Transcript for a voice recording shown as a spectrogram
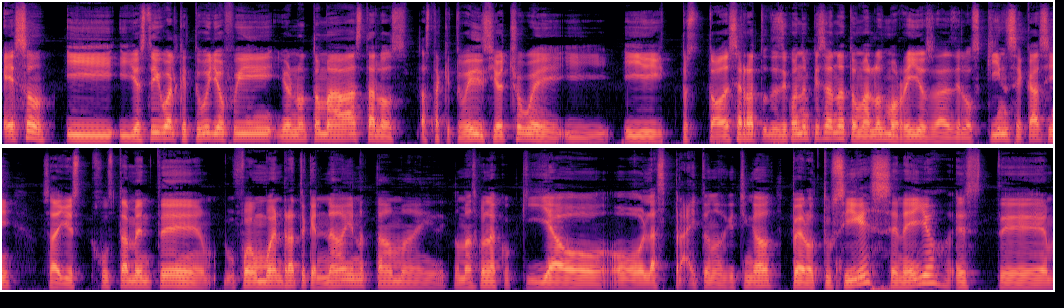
eso. Y, yo estoy igual que tú, yo fui, yo no tomaba hasta los, hasta que tuve 18, güey, y, y pues todo ese rato, ¿desde cuándo empiezan a tomar los morrillos? O sea, desde los 15 casi. O sea, yo justamente fue un buen rato que no, yo no toma, y nomás con la coquilla o, o la Sprite o no sé qué chingados. Pero tú sigues en ello, este,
